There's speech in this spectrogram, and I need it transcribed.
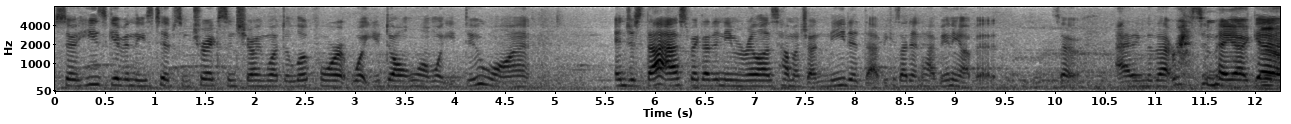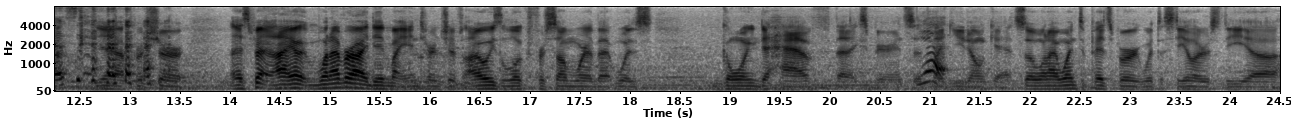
So he's given these tips and tricks and showing what to look for, what you don't want, what you do want. And just that aspect, I didn't even realize how much I needed that because I didn't have any of it. So adding to that resume, I guess. Yeah, yeah for sure. I, whenever I did my internships, I always looked for somewhere that was going to have that experience that Yeah. like you don't get. So when I went to Pittsburgh with the Steelers, the uh,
